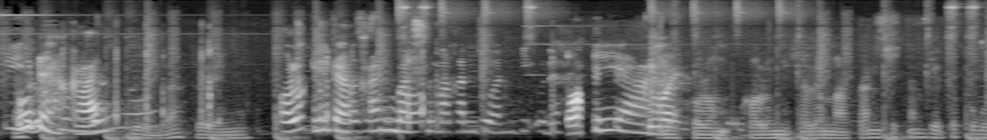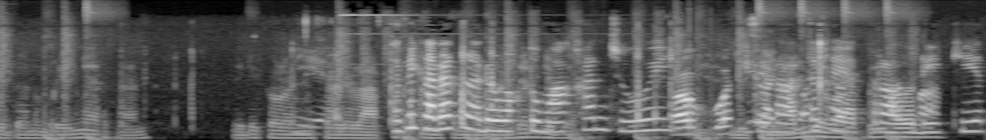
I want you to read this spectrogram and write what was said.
Iya, Udah kan? udah kayaknya lo kita Udah kan, bahas- makan cuanki udah. oh Iya. Cuma- Ya, kalau kalau misalnya makan sih kan itu kebutuhan primer kan jadi kalau Iya. misalnya lapar Tapi kadang nggak ada waktu juga. makan, cuy. oh gua sih kayak terlalu dikit.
